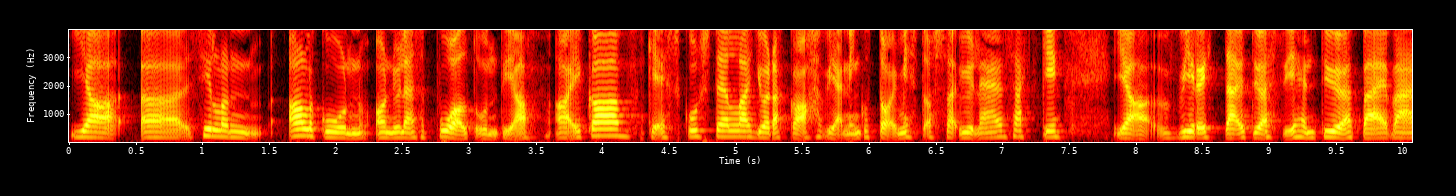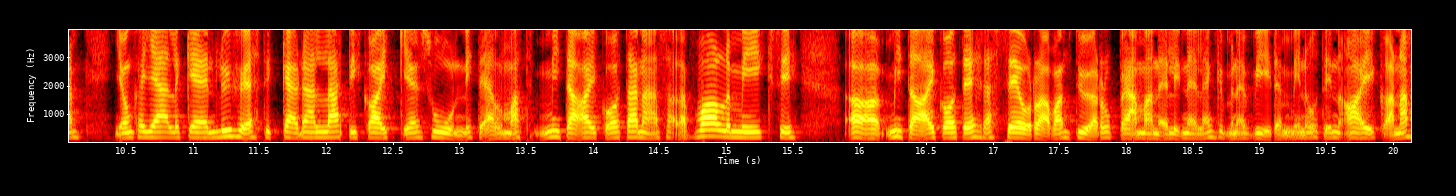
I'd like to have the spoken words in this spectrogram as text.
Ja äh, silloin alkuun on yleensä puoli tuntia aikaa keskustella, juoda kahvia niin kuin toimistossa yleensäkin ja virittäytyä siihen työpäivään, jonka jälkeen lyhyesti käydään läpi kaikkien suunnitelmat, mitä aikoo tänään saada valmiiksi, äh, mitä aikoo tehdä seuraavan työrupeaman, eli 45 minuutin aikana.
